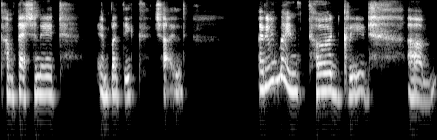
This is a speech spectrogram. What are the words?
compassionate, empathic child. I remember in third grade, um,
